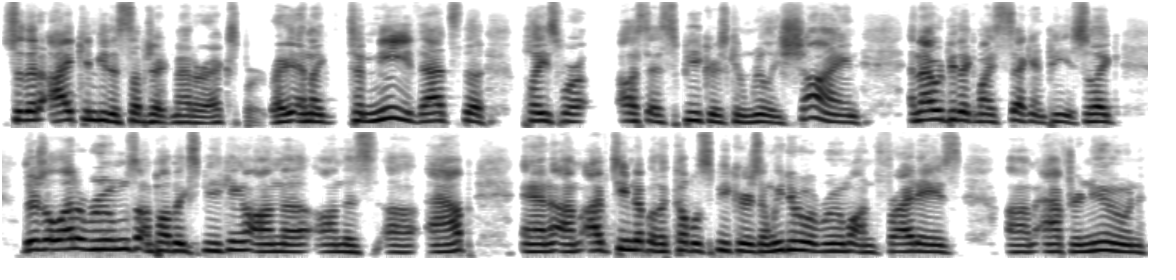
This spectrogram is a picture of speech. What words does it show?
so that I can be the subject matter expert, right? And like to me, that's the place where us as speakers can really shine. And that would be like my second piece. So like there's a lot of rooms on public speaking on the on this uh, app. And um, i've teamed up with a couple of speakers and we do a room on fridays um, afternoon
